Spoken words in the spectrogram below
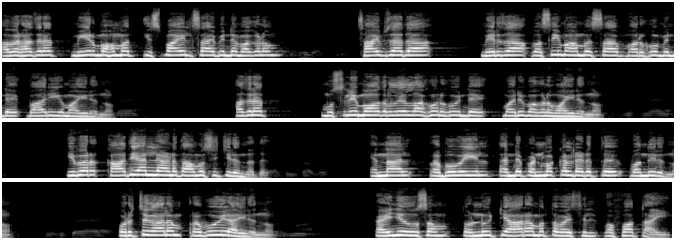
അവർ ഹസരത് മീർ മുഹമ്മദ് ഇസ്മായിൽ സാഹിബിന്റെ മകളും സാഹിബ്സാദ മിർസ വസീം അഹമ്മദ് സാബ് മർഹൂമിന്റെ ഭാര്യയുമായിരുന്നു. ഹസരത് മുസ്ലിം മോഹദ് റലിയാഹുൻഹുവിന്റെ മരുമകളുമായിരുന്നു. ഇവർ കാദിയാനിലാണ് താമസിച്ചിരുന്നത്. എന്നാൽ റബുവയിൽ തന്റെ പെൺമക്കളുടെ അടുത്ത് വന്നിരുന്നു. കുറച്ചു കാലം റബുവിലായിരുന്നു. കഴിഞ്ഞ ദിവസം തൊണ്ണൂറ്റി ആറാമത്തെ വയസ്സിൽ വഫാത്തായി.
